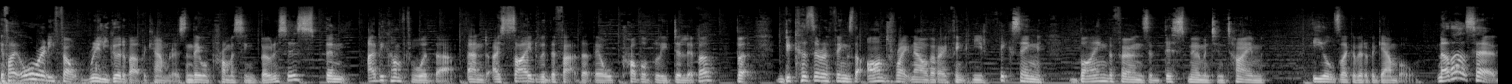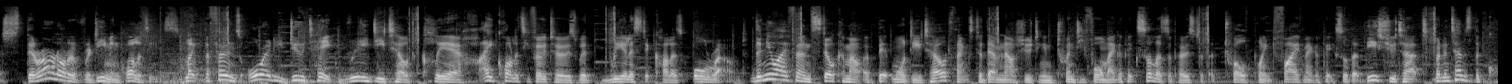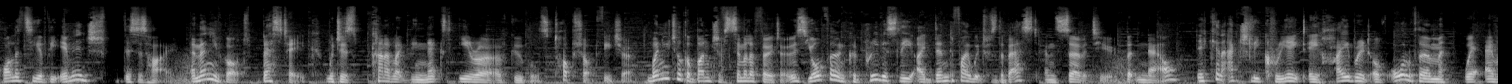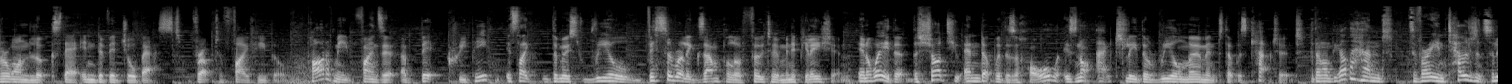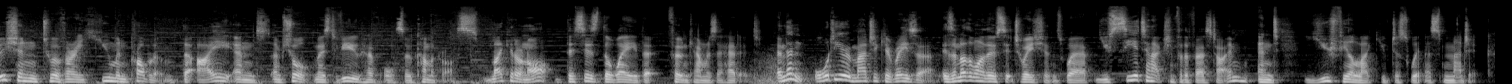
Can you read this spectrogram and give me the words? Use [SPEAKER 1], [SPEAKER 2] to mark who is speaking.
[SPEAKER 1] If I already felt really good about the cameras and they were promising bonuses, then I'd be comfortable with that. And I side with the fact that they'll probably deliver. But because there are things that aren't right now that I think need fixing, buying the phones at this moment in time feels like a bit of a gamble. Now, that said, there are a lot of redeeming qualities. Like, the phones already do take really detailed, clear, high quality photos with realistic colors all round. The new iPhones still come out a bit more detailed, thanks to them now shooting in 24 megapixel as opposed to the 12.5 megapixel that these shoot at, but in terms of the quality of the image, this is high. And then you've got Best Take, which is kind of like the next era of Google's Top Shot feature. When you took a bunch of similar photos, your phone could previously identify which was the best and serve it to you. But now, it can actually create a hybrid of all of them where everyone looks their individual best for up to five people. Part of me finds it a bit creepy. It's like the most real, visceral example of photo manipulation, in a way that the shot you end up with as a whole is not actually the real moment that was captured. But then on the other hand, it's a very intelligent solution to a very human problem that I, and I'm sure most of you, have also come across. Like it or not, this is the way that phone cameras are headed. And then Audio Magic Eraser is another one of those situations where you see it in action for the first time, and you feel like you've just witnessed magic.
